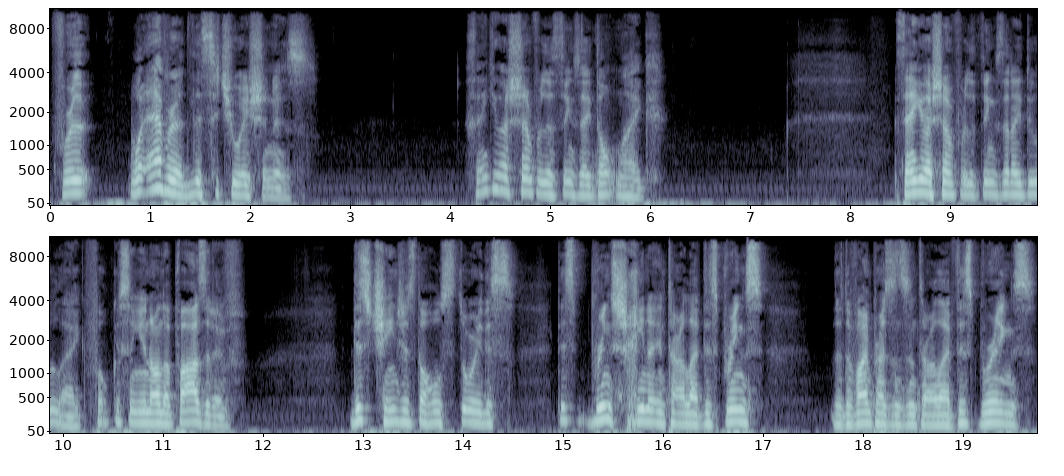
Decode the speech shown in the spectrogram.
for whatever the situation is. Thank you, Hashem, for the things I don't like. Thank you, Hashem, for the things that I do like. Focusing in on the positive. This changes the whole story. This this brings Shekhinah into our life. This brings the divine presence into our life. This brings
